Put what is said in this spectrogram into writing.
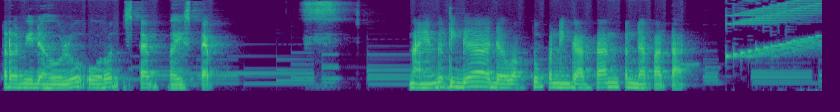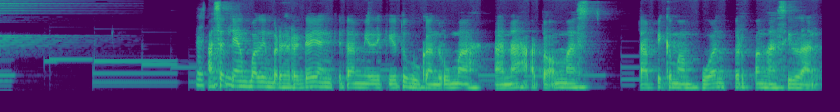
terlebih dahulu urut step by step. Nah, yang ketiga ada waktu peningkatan pendapatan. Aset yang paling berharga yang kita miliki itu bukan rumah, tanah, atau emas, tapi kemampuan berpenghasilan.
